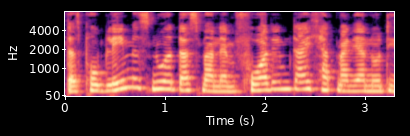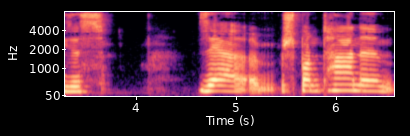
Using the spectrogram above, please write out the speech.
Das Problem ist nur, dass man vor dem Deich hat man ja nur dieses sehr ähm, spontane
